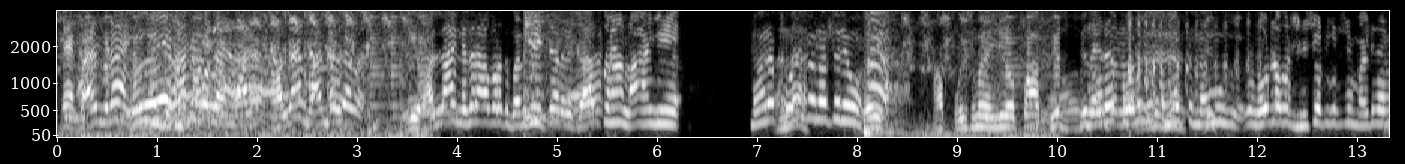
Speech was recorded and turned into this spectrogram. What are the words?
ಏ, ಗಾಯ ಬಿಡ, ಈ ನಾನು ಕೊಡ್ಲ. ಹೊಲ ಗಾಯ ಬಿದೆ ಈ ಹೊಲ ನೆದರ ಆಗ್ಬಾರ್ದು ಗಂಭೀರ ವಿಚಾರ ಇದಕ್ಕ. ಹೇಳ್ತಾನ, ನಾ ಹಂಗೆ. ಮಾರ ಪೊಲೀಸ್ ಅನ್ನತ್ತ ನೀವು ಆ ಪೊಲೀಸ್ ಮನೆ ಹೆಂಗಿವಪ್ಪ ಪೀಸ್ ಪೀಸ್ ಮಾರ ಪೊಲೀಸ್ ಮತ್ತೆ ನಮಗ್ ಇವ್ನು ನೋಡ್ ನಾವು ಇನ್ಸ್ಟಿಟ್ಯೂಟ್ ಗಿಟ್ಸ್ಯೂಟ್ ಮಾಡಿದಾನ.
